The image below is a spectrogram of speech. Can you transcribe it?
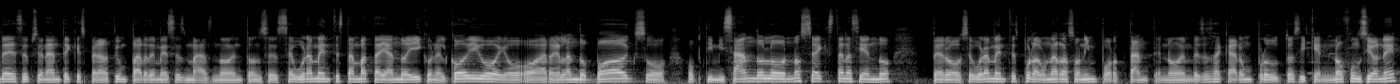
de decepcionante que esperarte un par de meses más, ¿no? Entonces, seguramente están batallando ahí con el código o, arreglando bugs o optimizándolo, no sé qué están haciendo, pero seguramente es por alguna razón importante, ¿no? En vez de sacar un producto así que no funcione,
